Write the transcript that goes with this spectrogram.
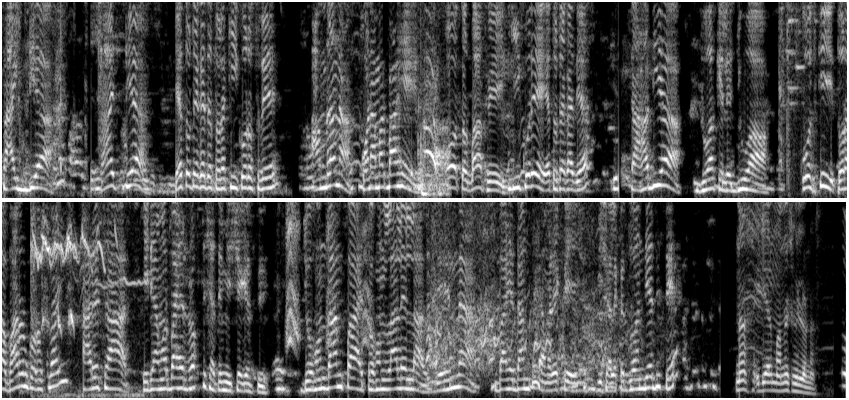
সাইড দিয়া। ষাট টিয়া এত টাকা দিয়ে তোরা কি করস রে? আমরা না কোন আমার বাহে ও তোর বাপে। কি করে এত টাকা দিয়া? টাহা দিয়া জুয়া কেলে জুয়া। কোস কি তোরা বারণ করস নাই? আরে স্যার এটা আমার বাহের রক্তের সাথে মিশে গেছে। যখন দান পায় তখন লালের লাল। দেখেন না বাহের দান পায় আমার একটা বিশাল একটা দোয়ান দিয়ে দিছে। না এটি আর মানুষ হইল না। ও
